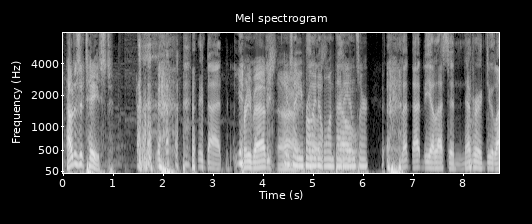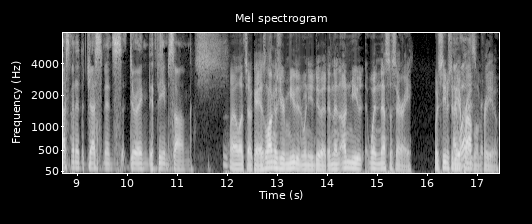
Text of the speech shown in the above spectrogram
How does it taste? Pretty bad. Pretty bad? You're saying you probably So, don't want that no. answer. Let that be a lesson. Never do last minute adjustments during the theme song. Well, it's okay. As long as you're muted when you do it, and then unmute when necessary, which seems to be I a was, problem for you.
